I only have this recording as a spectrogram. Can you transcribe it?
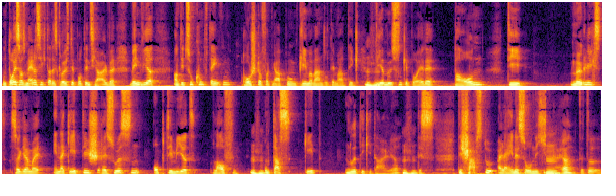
und da ist aus meiner Sicht da das größte Potenzial, weil wenn wir an die Zukunft denken, Rohstoffverknappung, Klimawandelthematik, mhm. wir müssen Gebäude bauen, die möglichst, sage ich einmal, energetisch ressourcenoptimiert laufen. Mhm. Und das geht nur digital. Ja? Mhm. Das, das schaffst du alleine so nicht mhm. mehr. Ja? Du, du,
